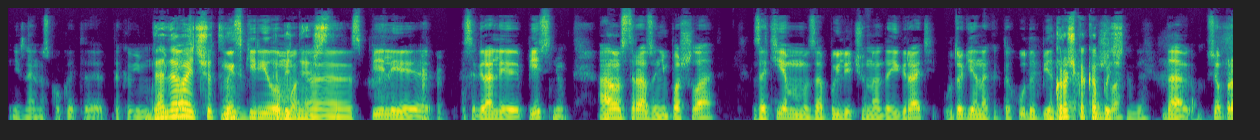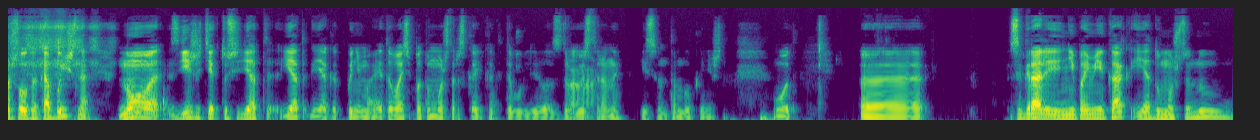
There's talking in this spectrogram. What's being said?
не знаю, насколько это таковым Да являлось, давай, что ты мы с Кириллом э, спели, сыграли песню, она сразу не пошла, затем забыли, что надо играть, в итоге она как-то худо-бедно короче, как пошла. обычно, да? Да, все прошло как обычно, но здесь же те, кто сидят, я, я как понимаю, это Вася потом может рассказать, как это выглядело с другой Ага. стороны, если он там был, конечно. Вот. Э, Сыграли не пойми как, и я думал, что, ну,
